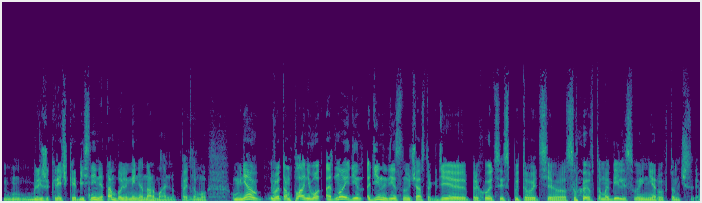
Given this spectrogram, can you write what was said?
ближе к речке объяснения, там более-менее нормально. Поэтому у меня в этом плане вот одно един, один единственный участок, где приходится испытывать э, свой автомобиль и свои нервы в том числе.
